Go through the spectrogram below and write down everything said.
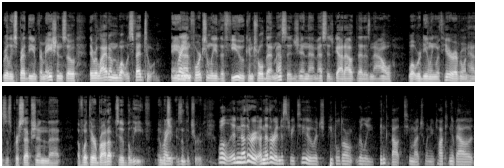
really spread the information so they relied on what was fed to them and Right. unfortunately the few controlled that message and that message got out that is now what we're dealing with here everyone has this perception that of what they're brought up to believe which Right. isn't the truth Well, another another industry too, which people don't really think about too much when you're talking about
